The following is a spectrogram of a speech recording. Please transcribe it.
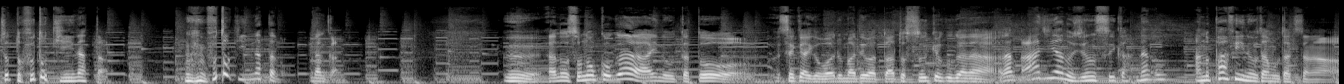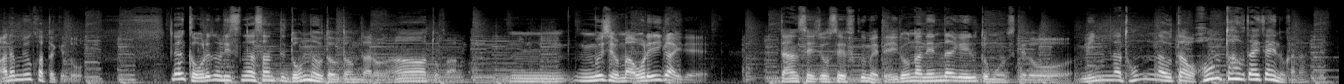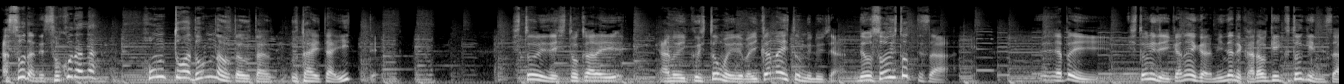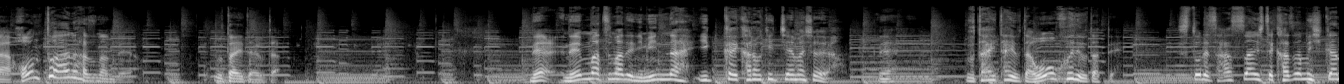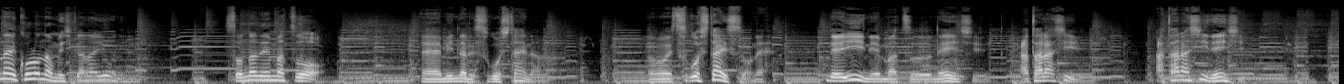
ちょっとふと気になった。ふと気になったの？なんか。うん。あのその子が愛の歌と世界が終わるまではとあと数曲がななんかアジアの純粋かなんかあのパフィーの歌も歌ってたな。あれも良かったけど。なんか俺のリスナーさんってどんな歌歌うんだろうなとか。うんむしろまあ俺以外で男性女性含めていろんな年代がいると思うんですけどみんなどんな歌を本当は歌いたいのかなって。あそうだねそこだな。本当はどんな歌歌歌いたいって。一人で人からあの行く人もいれば行かない人もいるじゃん。でもそういう人ってさやっぱり一人で行かないからみんなでカラオケ行く時にさ本当はあるはずなんだよ。歌いたい歌。ね年末までにみんな一回カラオケ行っちゃいましょうよ。ね。歌いたい歌大声で歌って。ストレス発散して風邪もひかないコロナもひかないように。そんな年末を、えー、みんなで過ごしたいな、うん、過ごしたいっすよね。でいい年末年始。新しい新しい年始。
